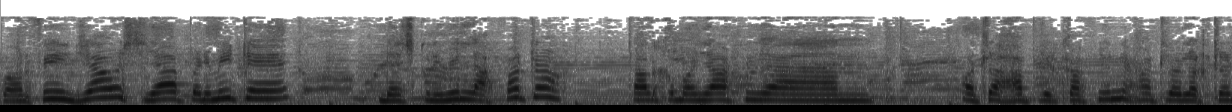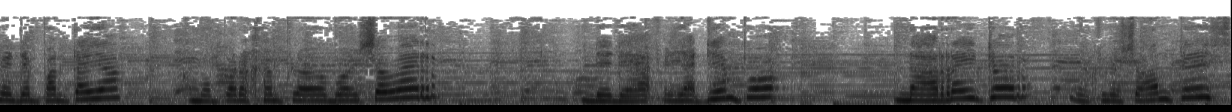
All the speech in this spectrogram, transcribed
Por fin JAWS ya permite describir las fotos, tal como ya hacían otras aplicaciones, otros lectores de pantalla, como por ejemplo VoiceOver, desde hace ya tiempo, Narrator, incluso antes,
